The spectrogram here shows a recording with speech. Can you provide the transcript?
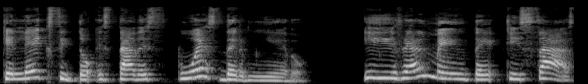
que el éxito está después del miedo. Y realmente quizás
